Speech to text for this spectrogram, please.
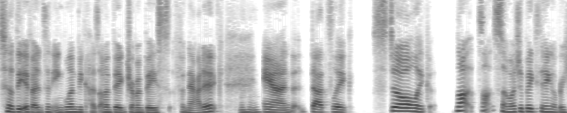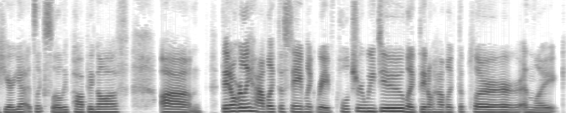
to the events in England because I'm a big drum and bass fanatic, hmm and that's like still like not it's not so much a big thing over here yet. It's like slowly popping off. Um, they don't really have like the same like rave culture we do. Like they don't have like the plur and like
